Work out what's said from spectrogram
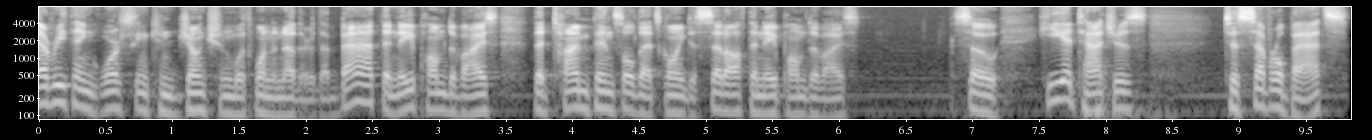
everything works in conjunction with one another. The bat, the napalm device, the time pencil that's going to set off the napalm device. So he attaches to several bats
